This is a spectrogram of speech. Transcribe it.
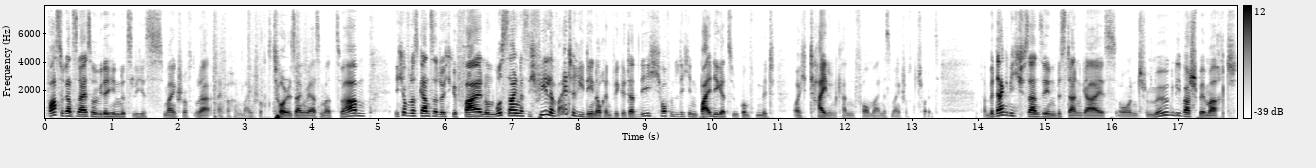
war es so ganz nice, mal wieder hier ein nützliches Minecraft oder einfach ein Minecraft-Tutorial, sagen wir erstmal, zu haben. Ich hoffe, das Ganze hat euch gefallen und muss sagen, dass ich viele weitere Ideen auch entwickelt habe, die ich hoffentlich in baldiger Zukunft mit euch teilen kann in Form eines Minecraft-Tutorials. Dann bedanke ich mich fürs Ansehen, bis dann, Guys, und möge die Waschbärmacht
